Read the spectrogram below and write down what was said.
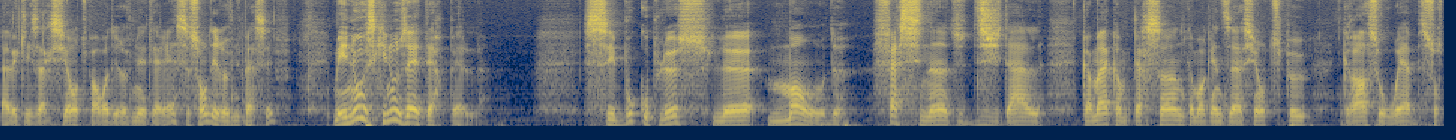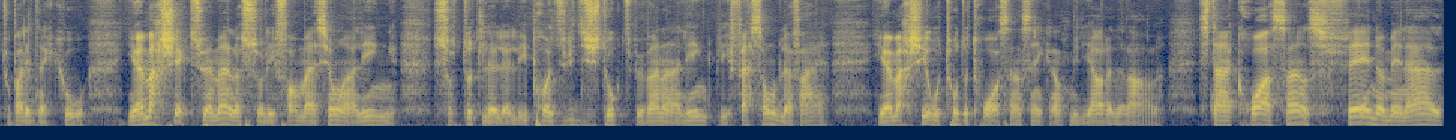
Avec les actions, tu peux avoir des revenus d'intérêt. Ce sont des revenus passifs. Mais nous, ce qui nous interpelle, c'est beaucoup plus le monde fascinant du digital. Comment, comme personne, comme organisation, tu peux, grâce au web, surtout par les temps. Il y a un marché actuellement là, sur les formations en ligne, sur tous les produits digitaux que tu peux vendre en ligne, puis les façons de le faire. Il y a un marché autour de 350 milliards de dollars. C'est en croissance phénoménale.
